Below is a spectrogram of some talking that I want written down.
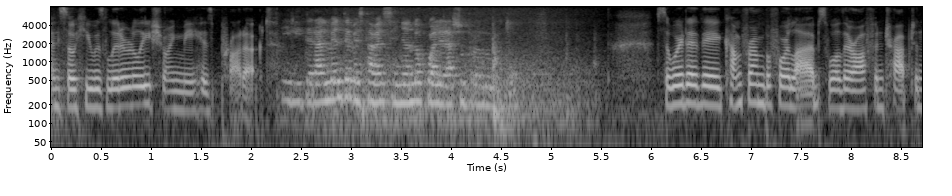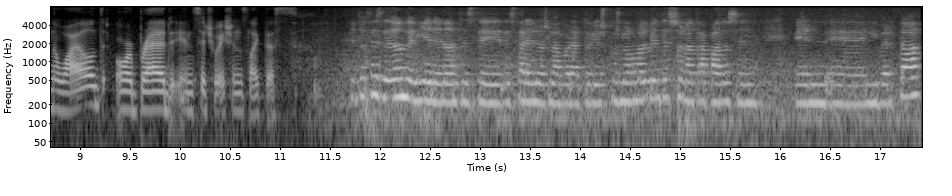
and so he was literally showing me his product. y literalmente me estaba enseñando cuál era su producto. So, where do they come from before labs? Well, they're often trapped in the wild or bred in situations like this. Entonces, ¿de dónde vienen antes de, de estar en los laboratorios? Pues normalmente son atrapados en, en, eh, libertad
